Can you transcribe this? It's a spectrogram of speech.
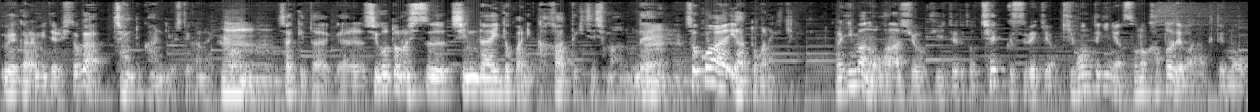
上から見てる人がちゃんと管理をしていかないと、うんうんさっき言ったえー仕事の質、信頼とかに関わってきてしまうので、うんうんそこはやっとかなきゃいけない。今のお話を聞いてると、チェックすべきは基本的にはその方ではなくても、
